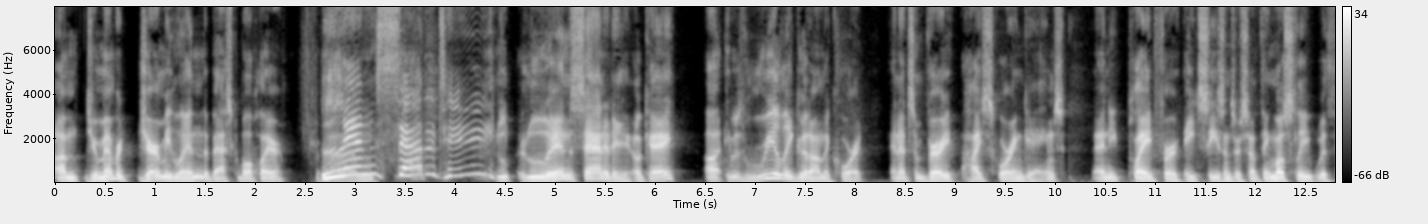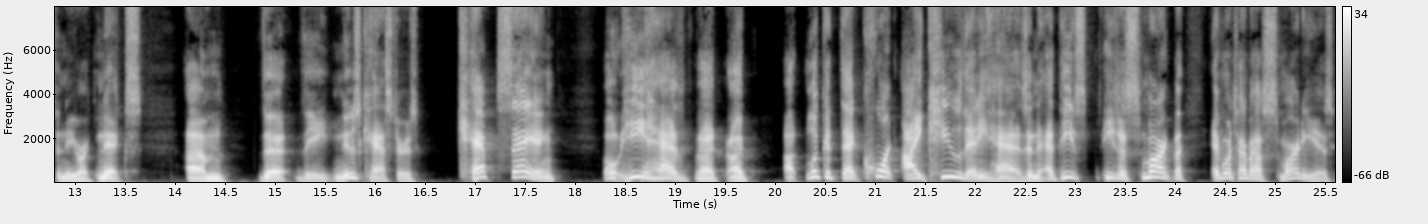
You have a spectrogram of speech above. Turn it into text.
Um, do you remember Jeremy Lin, the basketball player? Lynn Um, Sanity. Linsanity, okay? Uh, he was really good on the court and had some very high scoring games. And he played for eight seasons or something, mostly with the New York Knicks. Um, the the newscasters kept saying, "Oh, he has that. Uh, uh, look at that court IQ that he has, and he's he's a smart." But everyone talking about how smart he is,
